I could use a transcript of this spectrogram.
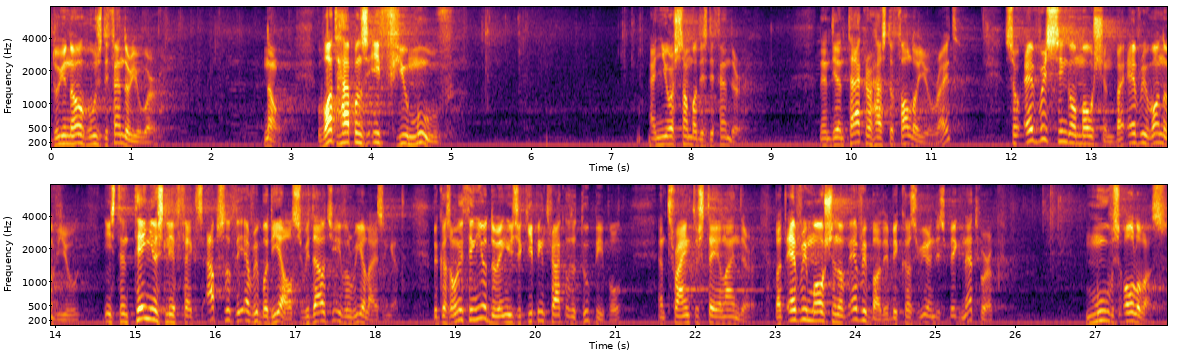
Do you know whose defender you were? No. What happens if you move and you're somebody's defender? Then the attacker has to follow you, right? So every single motion by every one of you instantaneously affects absolutely everybody else without you even realizing it. Because the only thing you're doing is you're keeping track of the two people and trying to stay aligned there. But every motion of everybody, because we're in this big network, moves all of us.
